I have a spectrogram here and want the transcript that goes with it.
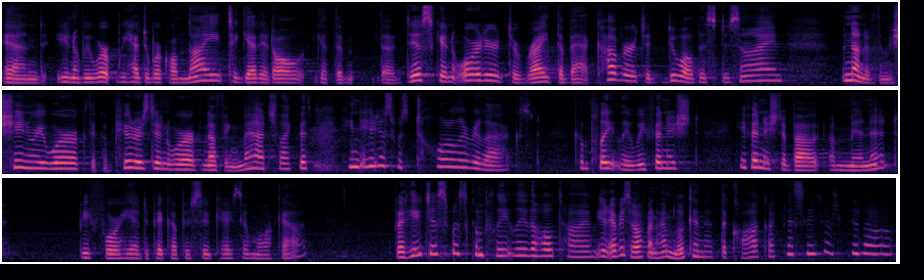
And you know, we work, we had to work all night to get it all, get the the disc in order, to write the back cover, to do all this design. None of the machinery worked, the computers didn't work, nothing matched like this. He, he just was totally relaxed, completely. We finished, he finished about a minute before he had to pick up his suitcase and walk out. But he just was completely the whole time. You know, every so often I'm looking at the clock like this. He just, you know,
